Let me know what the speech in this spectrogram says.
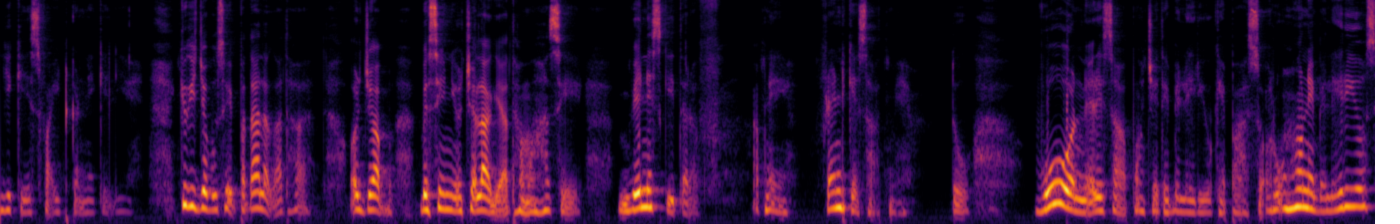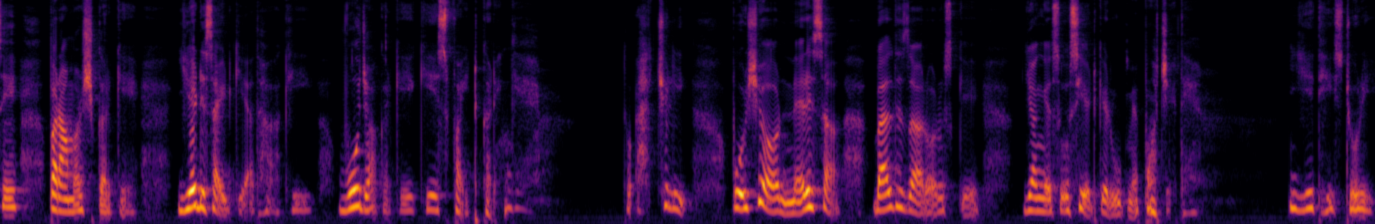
ये केस फाइट करने के लिए। क्योंकि जब उसे पता लगा था और जब बेसिनियो चला गया था वहाँ से वेनिस की तरफ़ अपने फ्रेंड के साथ में तो वो और नेरेसा पहुँचे थे बेलेरियो के पास और उन्होंने बेलेरियो से परामर्श करके ये डिसाइड किया था कि वो जा कर के केस फाइट करेंगे। तो एक्चुअली पोर्शिया और नेरिसा बैल्थजार और उसके यंग एसोसिएट के रूप में पहुँचे थे। ये थी स्टोरी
